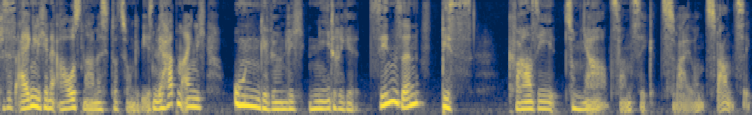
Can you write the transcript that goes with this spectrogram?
Das ist eigentlich eine Ausnahmesituation gewesen. Wir hatten eigentlich ungewöhnlich niedrige Zinsen bis quasi zum Jahr 2022.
